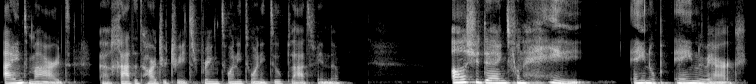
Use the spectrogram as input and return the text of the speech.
Eind maart uh, gaat het Heart Retreat Spring 2022 plaatsvinden. Als je denkt van hé, hey, één op één werk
